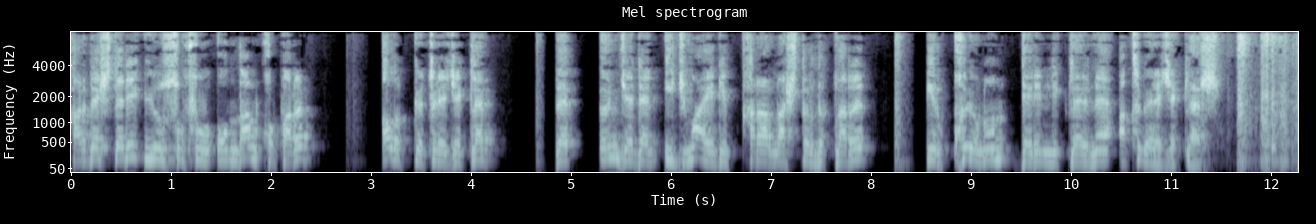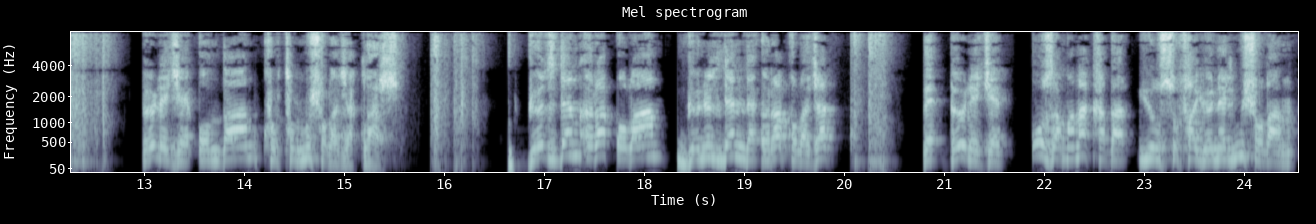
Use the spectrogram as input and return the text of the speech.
kardeşleri Yusuf'u ondan koparıp alıp götürecekler ve önceden icma edip kararlaştırdıkları bir kuyunun derinliklerine atı verecekler. Böylece ondan kurtulmuş olacaklar. Gözden ırak olan gönülden de ırak olacak ve böylece o zamana kadar Yusuf'a yönelmiş olan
